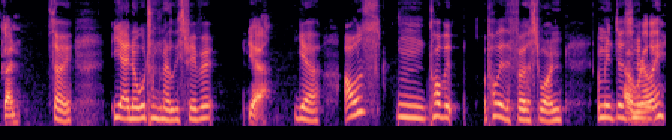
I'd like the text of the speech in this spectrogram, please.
good? Sorry, yeah, no, which one's my least favorite? Yeah. Yeah, I was mm, probably probably the first one. I mean, there's Oh, no, really?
